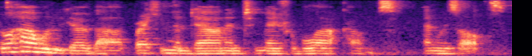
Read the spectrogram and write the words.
well, how would we go about breaking them down into measurable outcomes and results?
